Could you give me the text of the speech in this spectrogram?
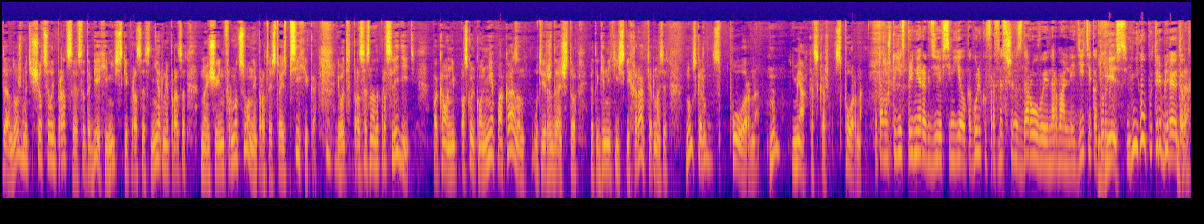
да, должен быть еще целый процесс. Это биохимический процесс, нервный процесс, но еще и информационный процесс, то есть психика. И вот этот процесс надо проследить. Пока он не, поскольку он не показан, утверждать, что это генетический характер носит, ну, скажем, спорно. Ну, мягко скажем, спорно. Потому что есть примеры, где в семье алкоголиков растут совершенно здоровые, нормальные дети, которые есть. не употребляют да.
